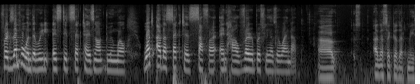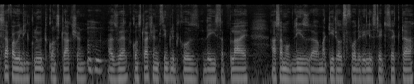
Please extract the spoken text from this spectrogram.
For example, when the real estate sector is not doing well, what other sectors suffer and how? Very briefly, as we wind up. Uh, other sectors that may suffer will include construction as well. Construction simply because they supply uh, some of these uh, materials for the real estate sector.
